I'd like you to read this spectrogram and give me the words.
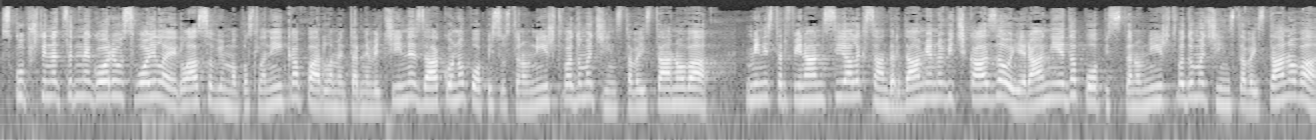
Skupština Crne Gore usvojila je glasovima poslanika parlamentarne većine zakon o popisu stanovništva, domaćinstava i stanova. Ministar financija Aleksandar Damjanović kazao je ranije da popis stanovništva, domaćinstava i stanova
